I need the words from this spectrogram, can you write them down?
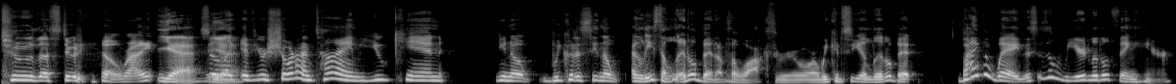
to the studio, right? Yeah. So yeah. like if you're short on time, you can, you know, we could have seen the at least a little bit of the walkthrough, or we could see a little bit. By the way, this is a weird little thing here.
